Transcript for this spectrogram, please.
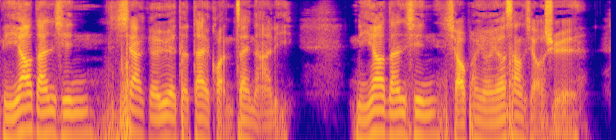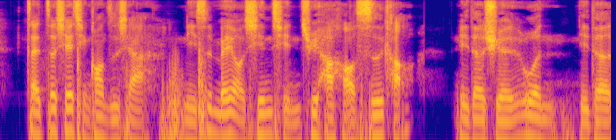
你要担心下个月的贷款在哪里，你要担心小朋友要上小学，在这些情况之下，你是没有心情去好好思考。你的学问，你的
